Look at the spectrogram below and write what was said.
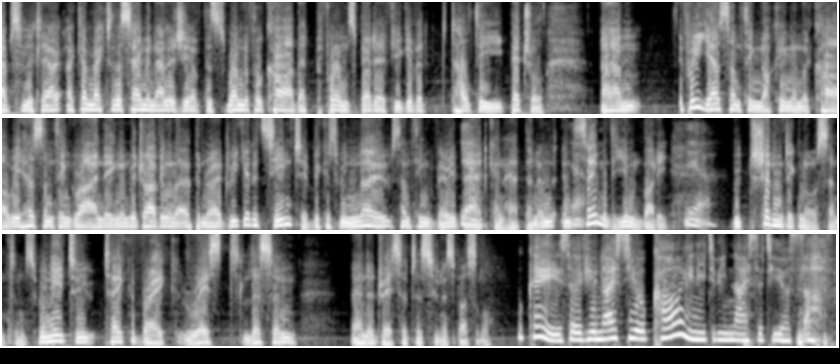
Absolutely. I, I, come back to the same analogy of this wonderful car that performs better if you give it healthy petrol. Um, if we hear something knocking in the car, we hear something grinding, and we're driving on the open road, we get it seen to because we know something very bad yeah. can happen. And, and yeah. same with the human body. Yeah. We shouldn't ignore symptoms. We need to take a break, rest, listen, and address it as soon as possible. Okay, so if you're nice to your car, you need to be nicer to yourself.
